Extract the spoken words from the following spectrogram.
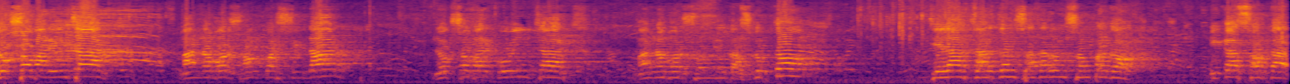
লোকসভার ইনচার্জ মান্যবর শঙ্কর সিকদার লোকসভার কো ইনচার্জ মান্যবর সৌম্য দাসগুপ্ত জেলার চারজন সাধারণ সম্পাদক বিকাশ সরকার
